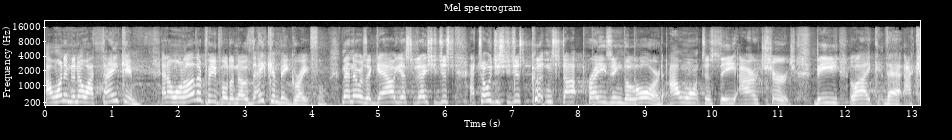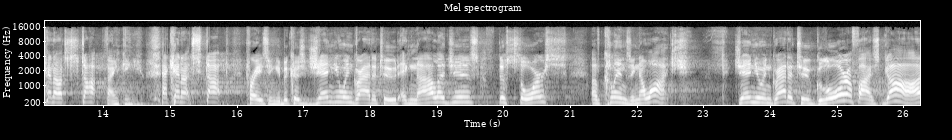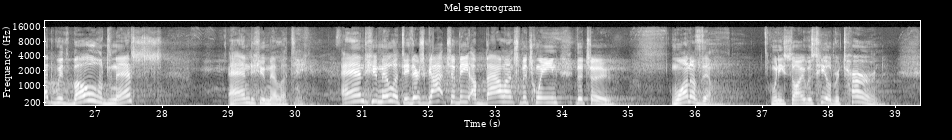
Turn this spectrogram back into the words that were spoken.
I want him to know I thank him. And I want other people to know they can be grateful. Man, there was a gal yesterday, she just, I told you, she just couldn't stop praising the Lord. I want to see our church be like that. I cannot stop thanking you. I cannot stop praising you because genuine gratitude acknowledges the source of cleansing. Now, watch. Genuine gratitude glorifies God with boldness and humility and humility. There's got to be a balance between the two. One of them, when he saw he was healed, returned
